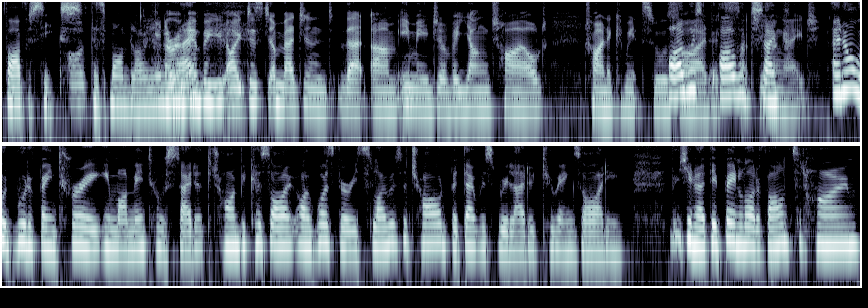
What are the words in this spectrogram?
five or six. That's mind blowing I remember you, I just imagined that um, image of a young child trying to commit suicide I was, at I such would a say, young age. and I would, would have been three in my mental state at the time because I, I was very slow as a child, but that was related to anxiety. You know, there'd been a lot of violence at home.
